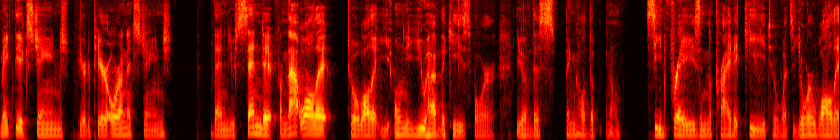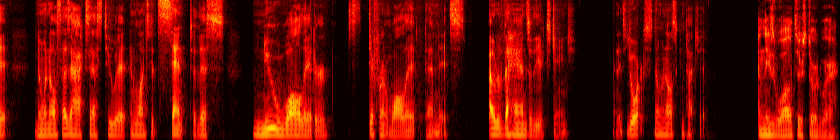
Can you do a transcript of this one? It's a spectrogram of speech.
make the exchange peer to peer or on exchange. Then you send it from that wallet to a wallet you, only you have the keys for. You have this thing called the you know seed phrase and the private key to what's your wallet. No one else has access to it. And once it's sent to this new wallet or different wallet, then it's out of the hands of the exchange and it's yours. No one else can touch it. And these wallets are stored where?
